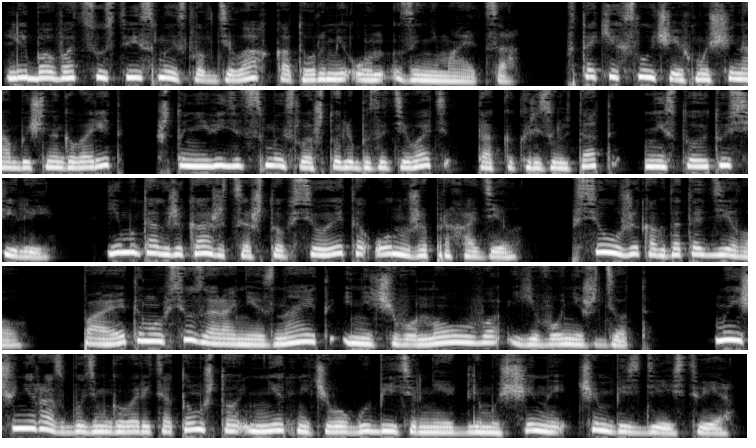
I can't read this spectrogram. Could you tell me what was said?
либо в отсутствии смысла в делах, которыми он занимается. В таких случаях мужчина обычно говорит, что не видит смысла что-либо затевать, так как результат не стоит усилий. Ему также кажется, что все это он уже проходил, все уже когда-то делал, поэтому все заранее знает и ничего нового его не ждет. Мы еще не раз будем говорить о том, что нет ничего губительнее для мужчины, чем бездействие –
